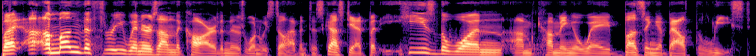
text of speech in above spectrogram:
but uh, among the three winners on the card, and there's one we still haven't discussed yet, but he's the one I'm coming away buzzing about the least.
